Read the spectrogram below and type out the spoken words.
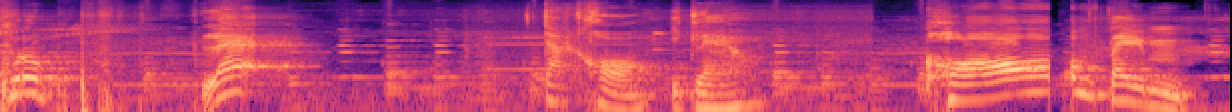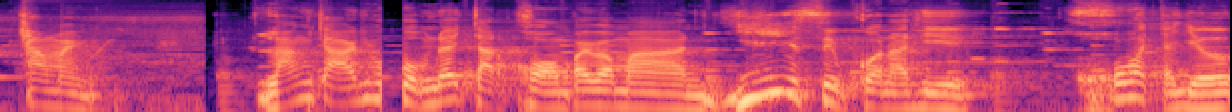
พรุบและจัดของอีกแล้ว ของเต็มช่างแม่งหลังจากที่ผมได้จัดของไปประมาณ 20 กว่านาทีโคตรจะเยอะ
